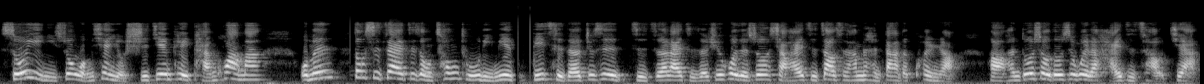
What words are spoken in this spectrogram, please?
所以你说我们现在有时间可以谈话吗？我们都是在这种冲突里面，彼此的就是指责来指责去，或者说小孩子造成他们很大的困扰。好，很多时候都是为了孩子吵架。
